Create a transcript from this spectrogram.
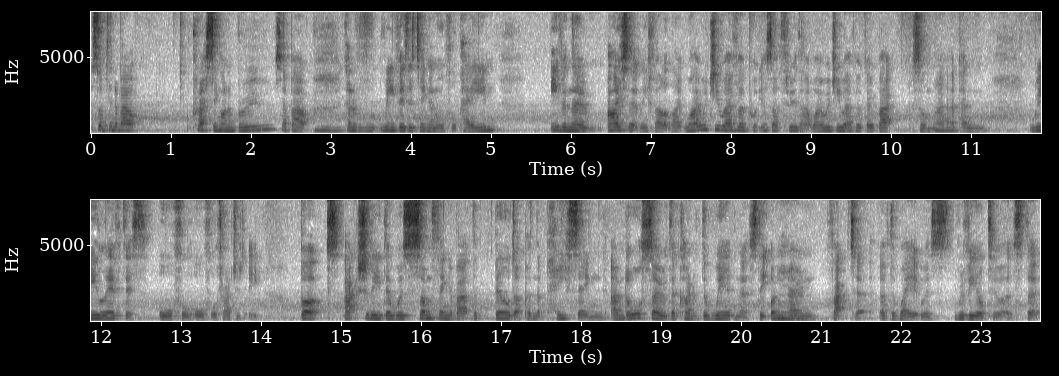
something about pressing on a bruise, about hmm. kind of revisiting an awful pain. Even though I certainly felt like, why would you ever put yourself through that? Why would you ever go back somewhere hmm. and relive this awful, awful tragedy. But actually, there was something about the build up and the pacing, and also the kind of the weirdness, the hmm. unknown factor of the way it was revealed to us that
